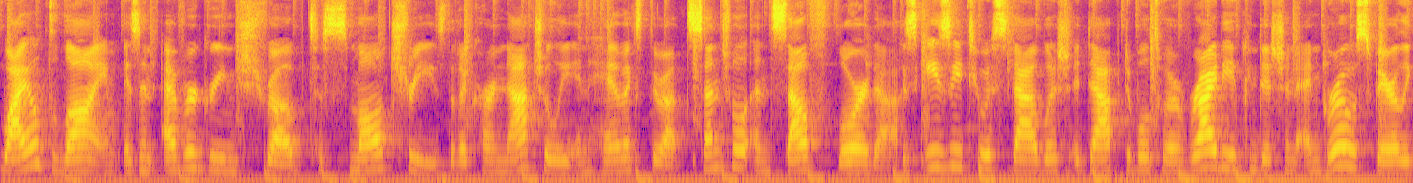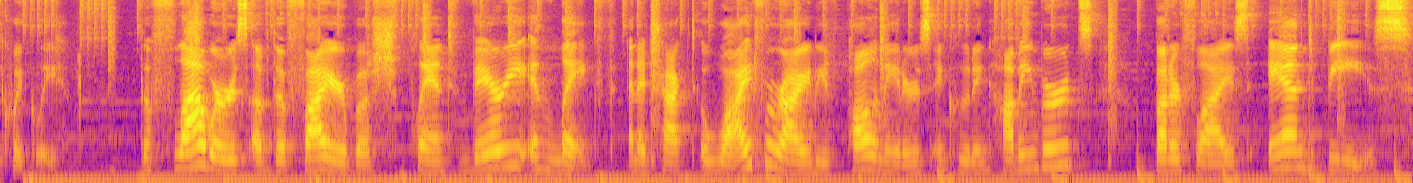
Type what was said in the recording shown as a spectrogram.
Wild lime is an evergreen shrub to small trees that occur naturally in hammocks throughout central and south Florida. It is easy to establish, adaptable to a variety of conditions, and grows fairly quickly. The flowers of the firebush plant vary in length and attract a wide variety of pollinators, including hummingbirds, butterflies, and bees.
